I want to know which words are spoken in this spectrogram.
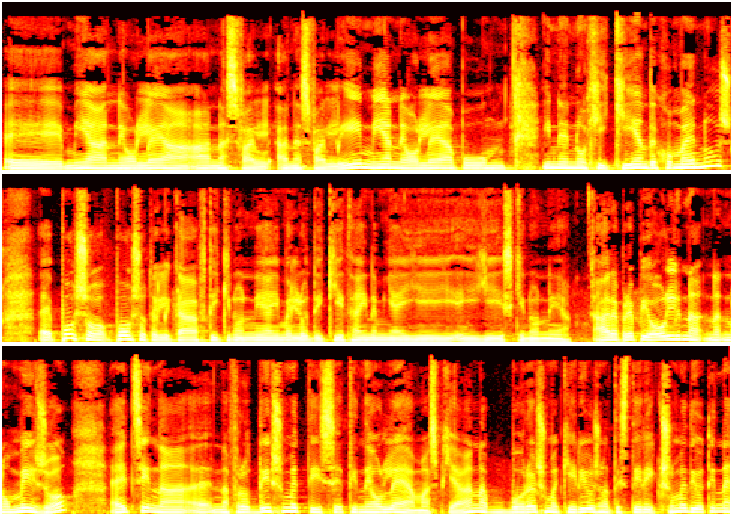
ε, μια νεολαία ανασφαλ, ανασφαλή, μια νεολαία που είναι ενοχική ενδεχομένως, ε, πόσο, πόσο τελικά αυτή η κοινωνία, η μελλοντική, θα είναι μια υγιής κοινωνία. Άρα πρέπει όλοι να, να νομίζω έτσι, να, να φροντίσουμε τη της νεολαία μας πια, να μπορέσουμε κυρίως να τη στηρίξουμε, διότι είναι,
